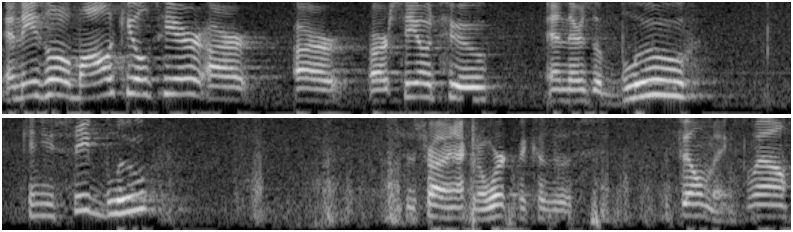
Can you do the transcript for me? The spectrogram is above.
and these little molecules here are, are, are CO2, and there's a blue. Can you see blue? This is probably not going to work because of this filming. Well,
